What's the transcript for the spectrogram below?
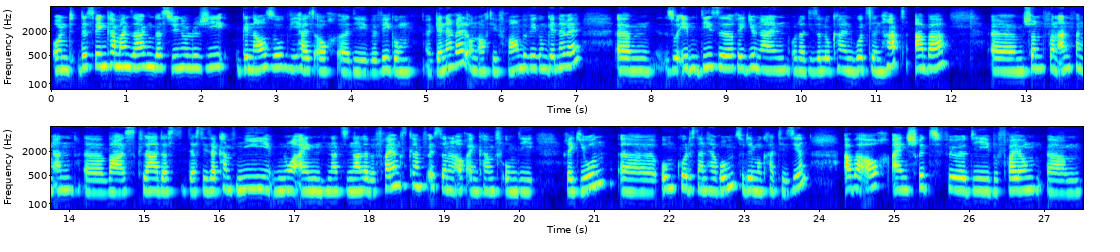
Und deswegen kann man sagen, dass Genealogie genauso wie halt auch äh, die Bewegung äh, generell und auch die Frauenbewegung generell ähm, so eben diese regionalen oder diese lokalen Wurzeln hat, aber ähm, schon von Anfang an äh, war es klar, dass, dass dieser Kampf nie nur ein nationaler Befreiungskampf ist, sondern auch ein Kampf um die Region äh, um Kurdistan herum zu demokratisieren, aber auch ein Schritt für die Befreiung ähm,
